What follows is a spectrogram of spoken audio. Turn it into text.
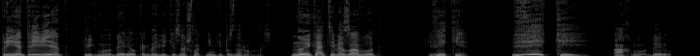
«Привет, привет!» — крикнула Берил, когда Вики зашла к ним и поздоровалась. «Ну и как тебя зовут?» «Вики». «Вики!» — ахнула Берил,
